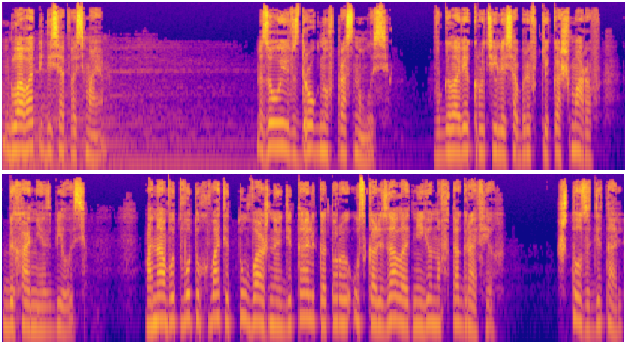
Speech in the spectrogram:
Глава 58. Зои, вздрогнув, проснулась. В голове крутились обрывки кошмаров, дыхание сбилось. Она вот-вот ухватит ту важную деталь, которая ускользала от нее на фотографиях. Что за деталь?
